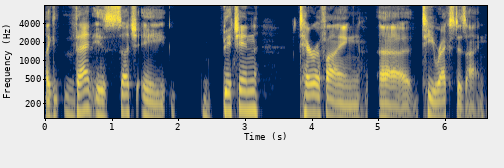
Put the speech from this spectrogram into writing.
like that is such a bitchin' terrifying uh T-Rex design.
